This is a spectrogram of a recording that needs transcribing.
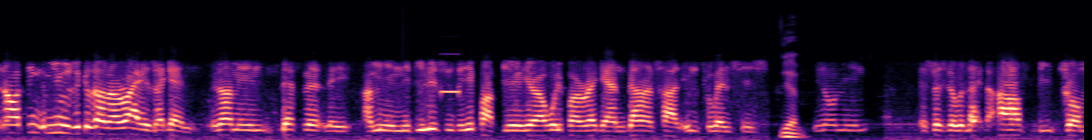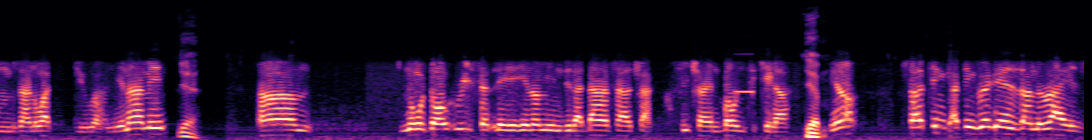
Right now I think the music is on a rise again. You know what I mean? Definitely. I mean, if you listen to hip hop, you hear a whole heap of reggae and dancehall influences. Yeah. You know what I mean? Especially with like the offbeat drums and what you want. You know what I mean? Yeah. Um, No Doubt recently, you know what I mean, did a dancehall track featuring Bounty Killer. Yep. You know? So I think I think reggae is on the rise,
